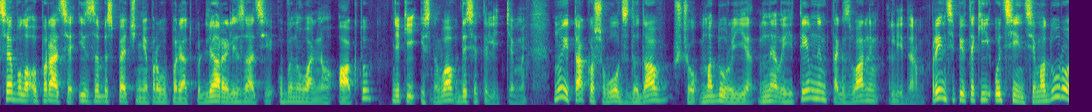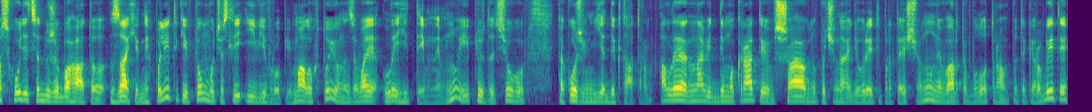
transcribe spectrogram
Це була операція із забезпечення правопорядку для реалізації обвинувального акту, який існував десятиліттями. Ну і також Волц додав, що Мадуро є нелегітимним так званим лідером. В принципі, в такій оцінці Мадуро сходяться дуже багато західних політиків, в тому числі і в Європі. Мало хто його називає легітимним. Ну і плюс до цього також він є диктатором. Але навіть демократи в США ну, починають говорити про те, що ну не варто було Трампу таке робити.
